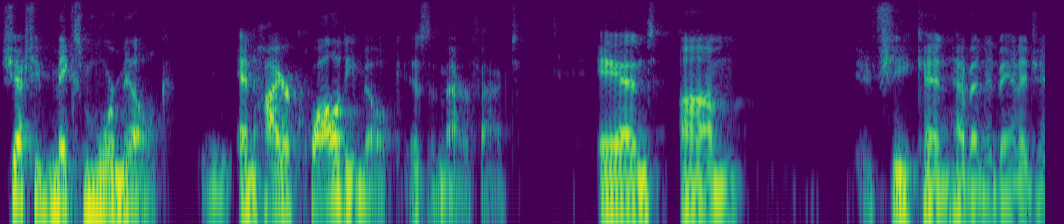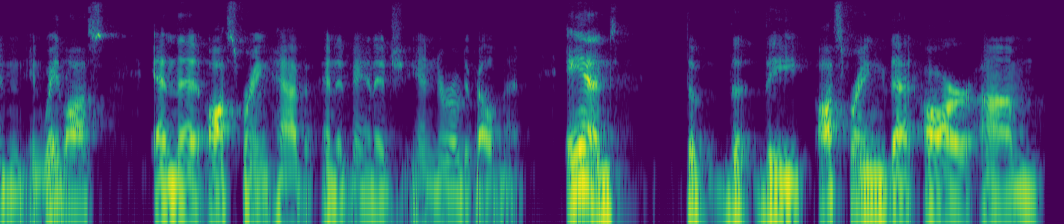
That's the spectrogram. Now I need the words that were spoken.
She actually makes more milk mm. and higher quality milk, as a matter of fact. And um, she can have an advantage in, in weight loss, and the offspring have an advantage in neurodevelopment. And the, the, the offspring that are um,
